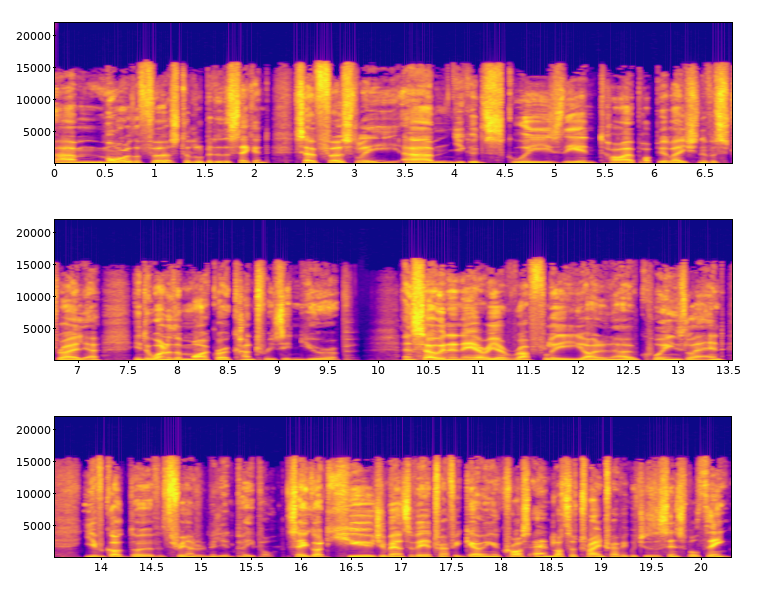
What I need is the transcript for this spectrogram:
Um, more of the first, a little bit of the second. So, firstly, um, you could squeeze the entire population of Australia into one of the micro countries in Europe. And so in an area roughly, I don't know, Queensland, you've got the 300 million people. So you've got huge amounts of air traffic going across and lots of train traffic, which is a sensible thing.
